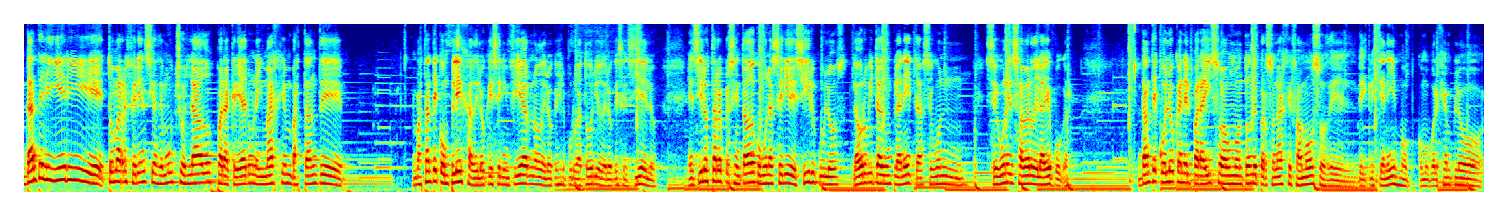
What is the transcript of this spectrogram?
Dante Alighieri eh, toma referencias de muchos lados para crear una imagen bastante bastante compleja de lo que es el infierno, de lo que es el purgatorio, de lo que es el cielo. El cielo está representado como una serie de círculos, la órbita de un planeta, según, según el saber de la época. Dante coloca en el paraíso a un montón de personajes famosos del, cristianismo, como por ejemplo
